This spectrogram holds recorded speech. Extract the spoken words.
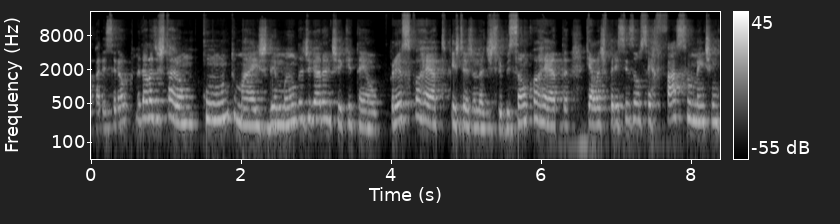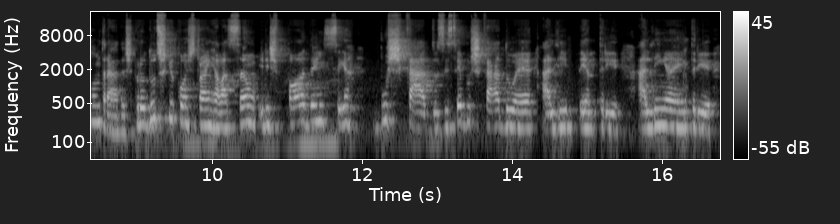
desaparecerão, mas elas estarão com muito mais demanda de garantir que tenha o preço correto, que esteja na distribuição correta, que elas precisam ser facilmente encontradas. Produtos que constroem relação, eles podem ser buscados, e ser buscado é ali entre a linha entre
